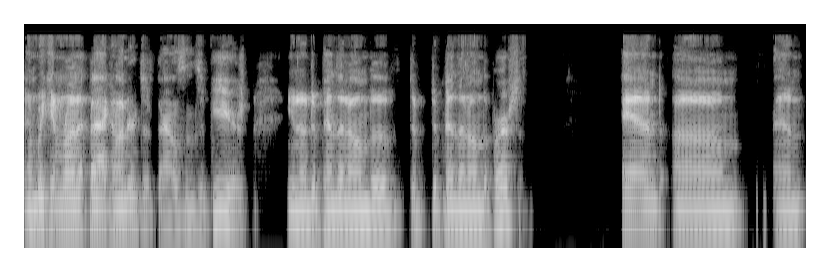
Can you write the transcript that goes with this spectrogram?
and we can run it back hundreds of thousands of years, you know, depending on the, the depending on the person. And um and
